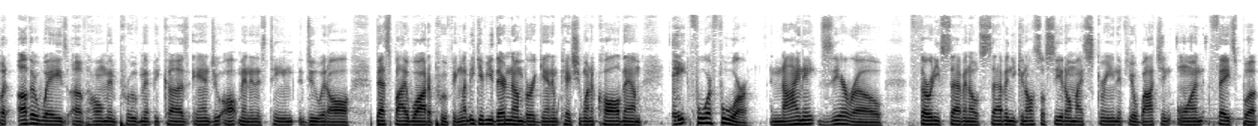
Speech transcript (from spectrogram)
but other ways of home improvement because Andrew Altman and his team do it all. Best Buy Waterproofing. Let me give you their number again in case you want to call them 844 980 3707. You can also see it on my screen if you're watching on Facebook.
